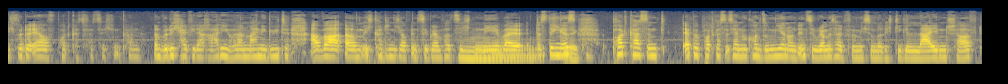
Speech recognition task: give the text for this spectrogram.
Ich würde eher auf Podcast verzichten können. Dann würde ich halt wieder Radio hören, meine Güte. Aber ähm, ich könnte nicht auf Instagram verzichten. nee, weil das Ding schwierig. ist, Podcasts sind, Apple Podcast ist ja nur konsumieren und Instagram ist halt für mich so eine richtige Leidenschaft.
